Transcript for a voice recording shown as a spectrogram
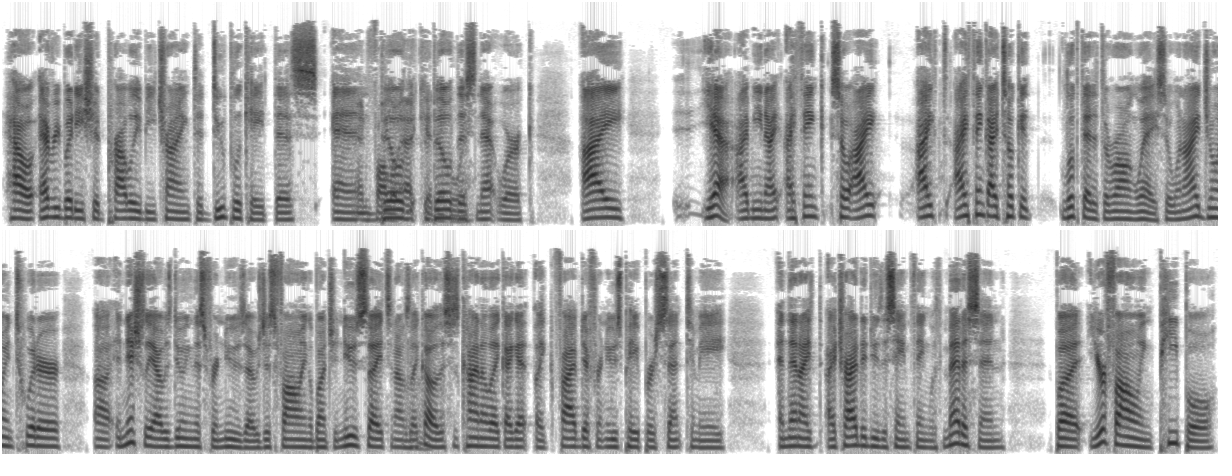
how everybody should probably be trying to duplicate this and, And build build Boy. this network. I yeah, I mean I, I think so I I I think I took it looked at it the wrong way. So when I joined Twitter, uh, initially I was doing this for news. I was just following a bunch of news sites and I was like, oh, this is kind of like I get like five different newspapers sent to me. And then I, I tried to do the same thing with medicine, but you're following people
